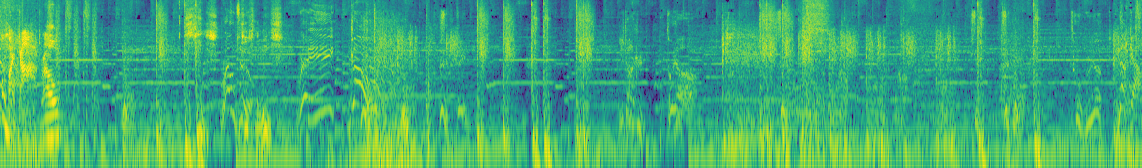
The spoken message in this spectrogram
Oh my god, bro. Round two. Sheesh Louise. Ready, go! Knockout.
